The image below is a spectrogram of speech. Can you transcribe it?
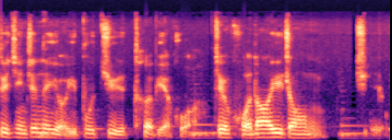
最近真的有一部剧特别火，就火到一种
